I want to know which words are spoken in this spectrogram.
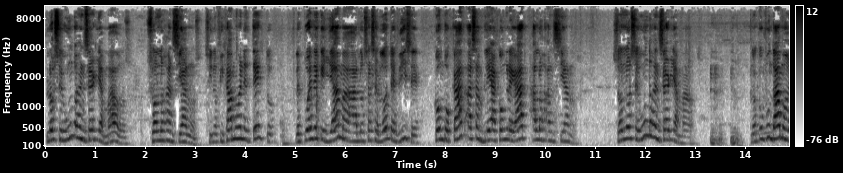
Los segundos en ser llamados son los ancianos. Si nos fijamos en el texto, después de que llama a los sacerdotes, dice, convocad asamblea, congregad a los ancianos. Son los segundos en ser llamados. No confundamos,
